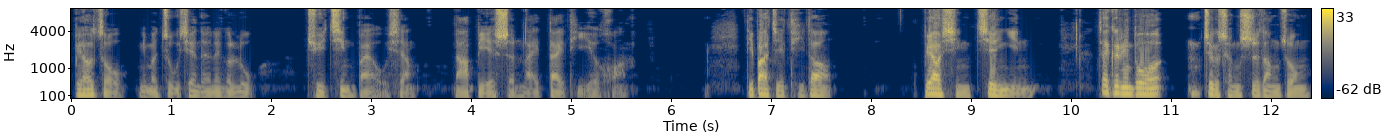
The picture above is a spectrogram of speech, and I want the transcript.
不要走你们祖先的那个路，去敬拜偶像，拿别神来代替耶和华。第八节提到。不要行奸淫，在哥林多这个城市当中，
